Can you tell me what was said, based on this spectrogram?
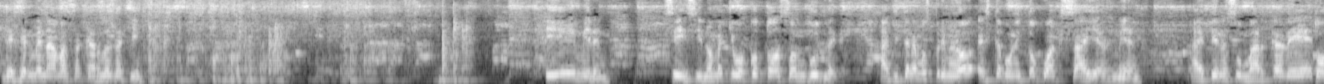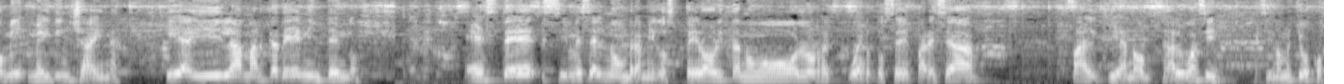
Déjenme nada más sacarlas de aquí. Y miren, sí, si no me equivoco, todas son bootleg. Aquí tenemos primero este bonito Quagsire, miren. Ahí tiene su marca de Tommy Made in China. Y ahí la marca de Nintendo. Este sí me sé el nombre, amigos, pero ahorita no lo recuerdo. Se parece a Palkia, ¿no? Algo así, si no me equivoco.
